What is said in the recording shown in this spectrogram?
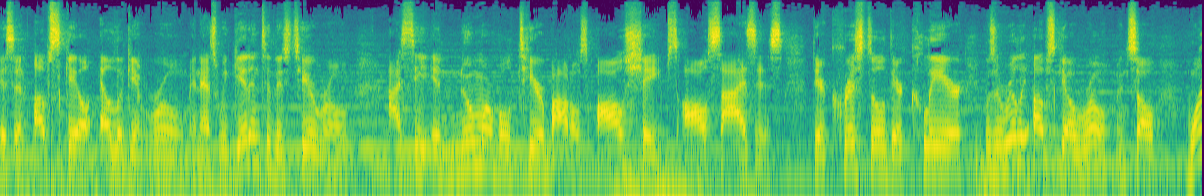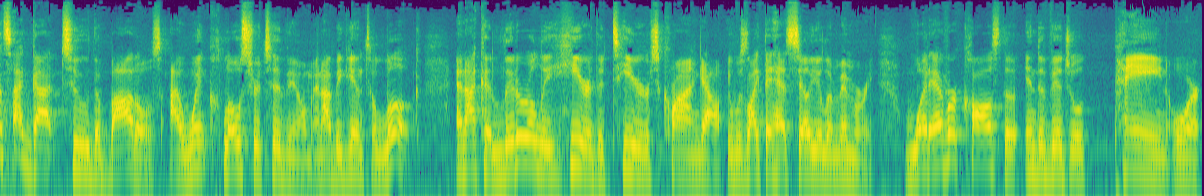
It's an upscale, elegant room. And as we get into this tear room, I see innumerable tear bottles, all shapes, all sizes. They're crystal, they're clear. It was a really upscale room. And so once I got to the bottles, I went closer to them and I began to look. And I could literally hear the tears crying out. It was like they had cellular memory. Whatever caused the individual pain or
